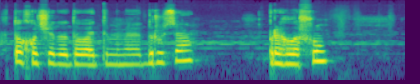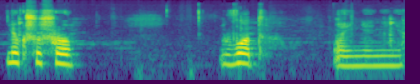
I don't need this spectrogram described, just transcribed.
Хто хоче додавайте мене друзі. Приглашу. Якщо що. Вот. Ой, ні-ні-ні.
